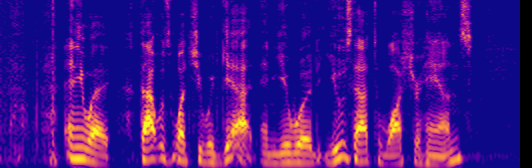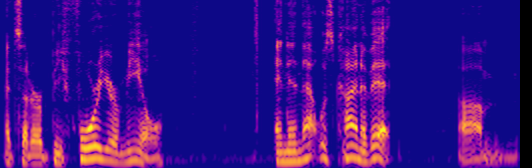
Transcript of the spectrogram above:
anyway, that was what you would get, and you would use that to wash your hands, etc., before your meal, and then that was kind of it. Um,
